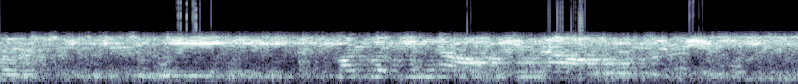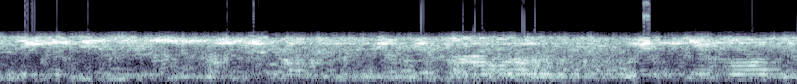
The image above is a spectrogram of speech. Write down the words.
person is away. But what you know, you know, if you see this, you'll be with your most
